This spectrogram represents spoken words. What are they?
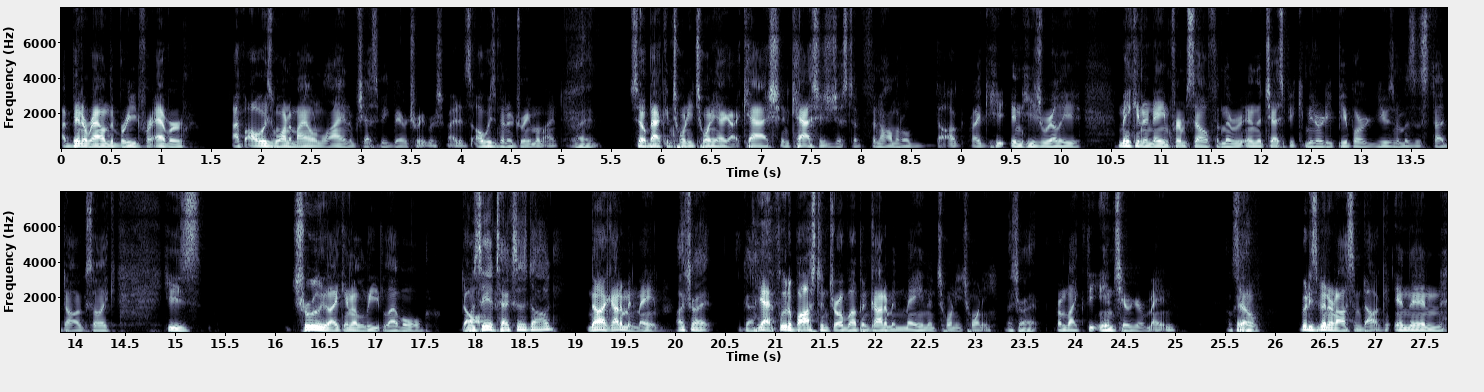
I've been around the breed forever. I've always wanted my own line of Chesapeake Bay Retrievers, right? It's always been a dream of mine. Right. So back in 2020, I got Cash, and Cash is just a phenomenal dog. Like he and he's really making a name for himself in the in the Chesapeake community. People are using him as a stud dog. So like he's truly like an elite level dog. Was he a Texas dog? no, I got him in Maine. That's right. Okay. Yeah, I flew to Boston, drove up, and got him in Maine in 2020 That's right. from like the interior Maine. Okay. So, but he's been an awesome dog. And then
